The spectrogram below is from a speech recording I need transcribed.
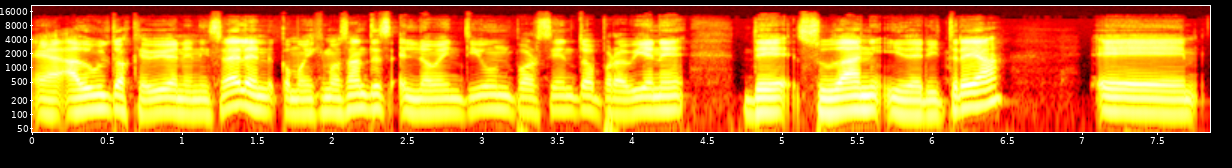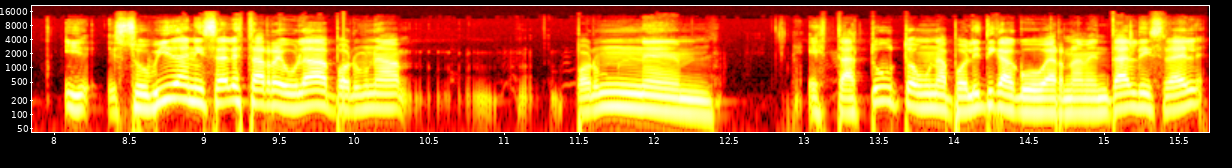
eh, adultos que viven en Israel. En- como dijimos antes, el 91% proviene de Sudán y de Eritrea. Y su vida en Israel está regulada por una por un em, estatuto, una política gubernamental de Israel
